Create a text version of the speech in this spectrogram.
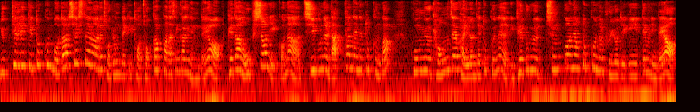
유틸리티 토큰보다 실생활에 적용되기 더 적합하다 생각이 되는데요. 배당 옵션이 있거나 지분을 나타내는 토큰과 공유 경제 관련된 토큰은 이 대부분 증권형 토큰으로 분류되기 때문인데요.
